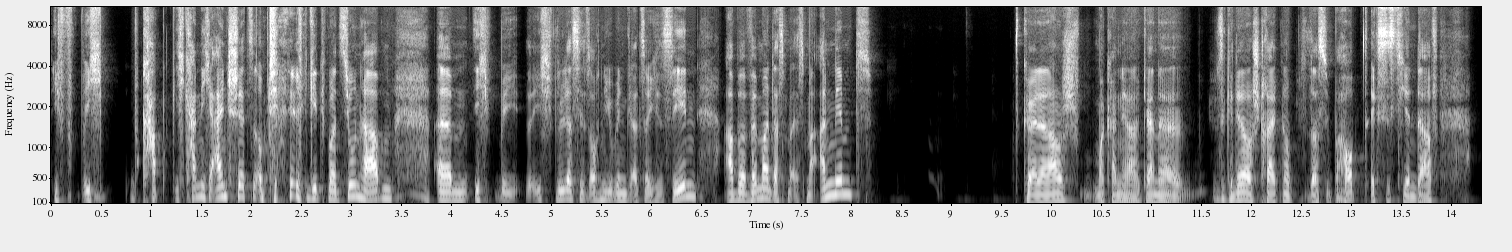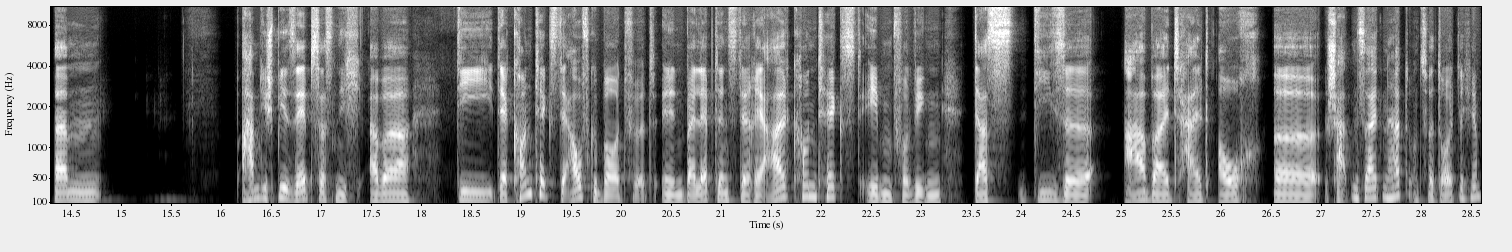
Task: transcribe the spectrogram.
Ich, ich, hab, ich kann nicht einschätzen, ob die eine Legitimation haben. Ähm, ich, ich will das jetzt auch nicht unbedingt als solches sehen, aber wenn man das mal erstmal annimmt, man kann ja gerne sekundär auch streiten, ob das überhaupt existieren darf. Ähm, haben die Spiele selbst das nicht, aber die, der Kontext, der aufgebaut wird, in, bei Lapdance der Realkontext, eben von wegen, dass diese Arbeit halt auch äh, Schattenseiten hat, und zwar deutliche,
